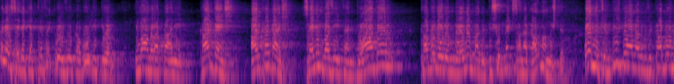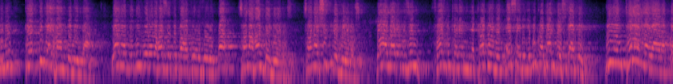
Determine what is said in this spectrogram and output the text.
ve leyseleket tefekkürüzü kabul et diyor İmam-ı Rabbani. Kardeş, arkadaş senin vazifen duadır. Kabul olundu olunmadı düşünmek sana kalmamıştır. Onun için biz dualarımızı kabulünü gördük elhamdülillah. Ya Rabbi biz burada Hazreti Fatih huzurunda sana hamd ediyoruz. Sana şükrediyoruz. Dualarımızın fazl-ı kereminle kabulün eserini bu kadar gösterdin. Bunun tamamla ya Rabbi.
